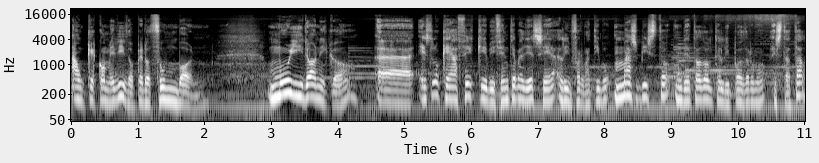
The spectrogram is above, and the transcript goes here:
aunque comedido, pero zumbón, muy irónico, eh, es lo que hace que Vicente Vallés sea el informativo más visto de todo el telipódromo estatal.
